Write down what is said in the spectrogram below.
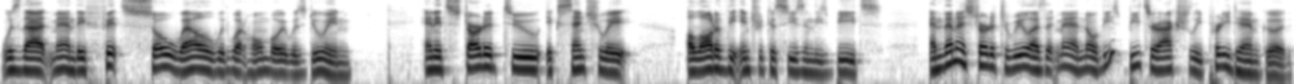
was that, man, they fit so well with what Homeboy was doing. And it started to accentuate a lot of the intricacies in these beats. And then I started to realize that, man, no, these beats are actually pretty damn good.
